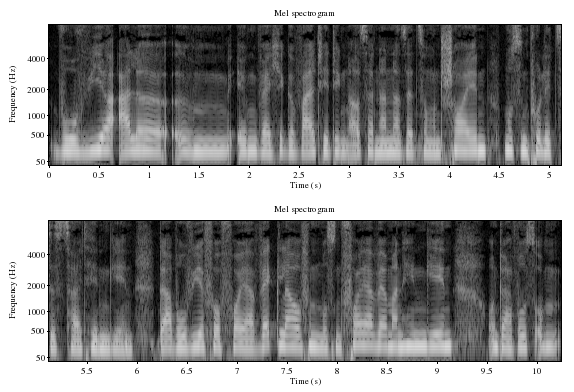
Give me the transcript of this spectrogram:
wo wir alle ähm, irgendwelche gewalttätigen Auseinandersetzungen scheuen, muss ein Polizist halt hingehen. Da, wo wir vor Feuer weglaufen, muss ein Feuerwehrmann hingehen. Und da, wo es um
